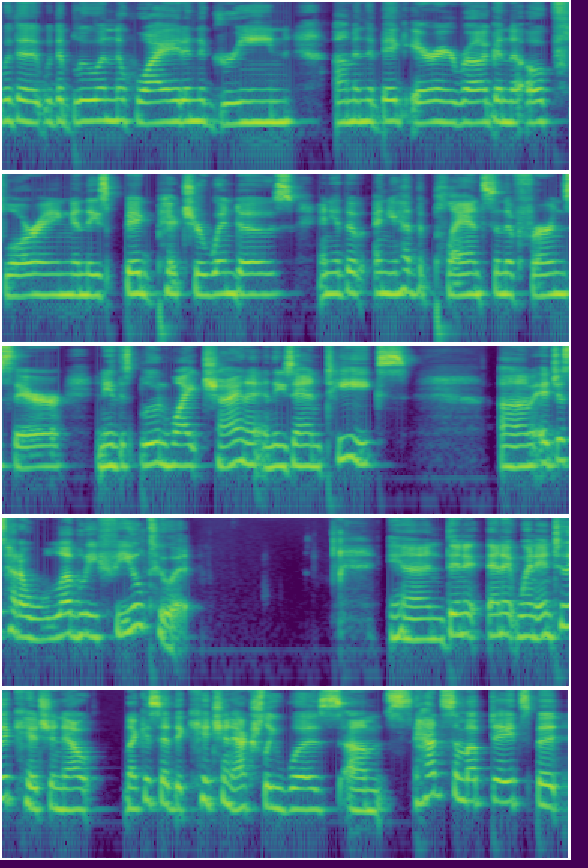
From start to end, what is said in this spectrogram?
with the with the blue and the white and the green um, and the big area rug and the oak flooring and these big picture windows. And you had the and you had the plants and the ferns there. And you had this blue and white china and these antiques. Um, it just had a lovely feel to it. And then it then it went into the kitchen. Now like I said, the kitchen actually was um, had some updates, but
